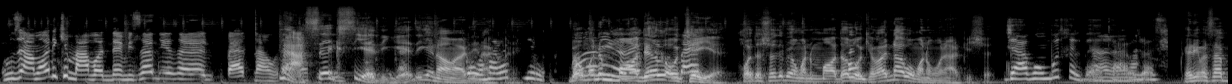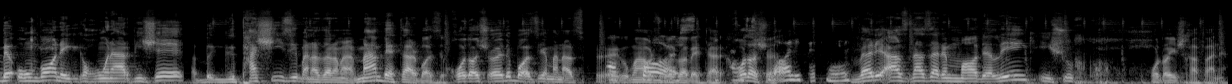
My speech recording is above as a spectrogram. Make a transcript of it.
اون زمانی که مواد نمی‌زد یه ذره بد نبود. نه سکسیه دیگه دیگه نامردی به عنوان مدل اوکیه خدا شده به عنوان مدل اوکی ولی نه به عنوان هنر پیشه. جوان بود خیلی بهتر بود یعنی مثلا به عنوان که هنر پیشه پشیزی به نظر من. من بهتر بازی. خدا شاهده بازی من از من بهتره. خدا شاهده ولی از نظر مدلینگ ایشون خدایش خفنه.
